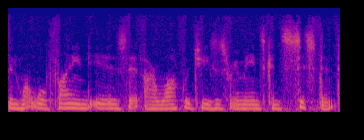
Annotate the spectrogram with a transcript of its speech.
then what we'll find is that our walk with Jesus remains consistent.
